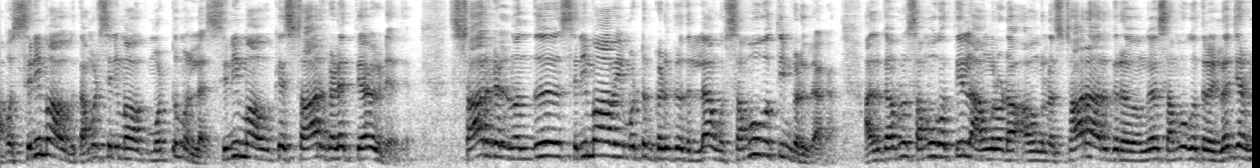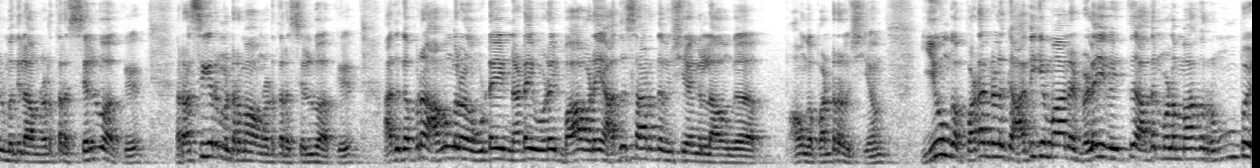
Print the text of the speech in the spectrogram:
அப்போ சினிமாவுக்கு தமிழ் சினிமாவுக்கு மட்டும் இல்லை சினிமாவுக்கு ஸ்டார்களே தேவை கிடையாது. ஸ்டார்கள் வந்து சினிமாவை மட்டும் கெடுக்கிறது இல்லை அவங்க சமூகத்தையும் கெடுக்கிறாங்க. அதுக்கப்புறம் சமூகத்தில் அவங்களோட அவங்களோட ஸ்டாராக இருக்கிறவங்க சமூகத்தில் இளைஞர்கள் மத்தியில் அவங்க நடத்துகிற செல்வாக்கு ரசிகர் மன்றமாக அவங்க நடத்துகிற செல்வாக்கு அதுக்கப்புறம் அவங்களோட உடை நடை உடை பாவனை அது சார்ந்த விஷயங்கள் அவங்க அவங்க பண்ணுற விஷயம். இவங்க படங்களுக்கு அதிகமான விலை வைத்து அதன் மூலமாக ரொம்ப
